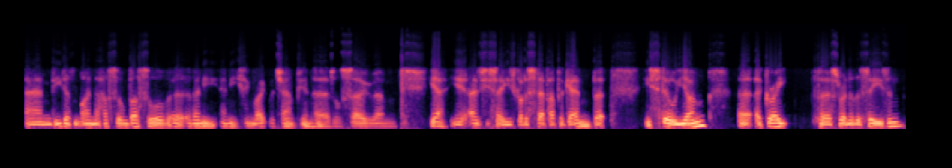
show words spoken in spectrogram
and he doesn't mind the hustle and bustle of, uh, of any anything like the champion hurdle. So um, yeah, yeah, as you say, he's got to step up again, but he's still young. Uh, a great first run of the season,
